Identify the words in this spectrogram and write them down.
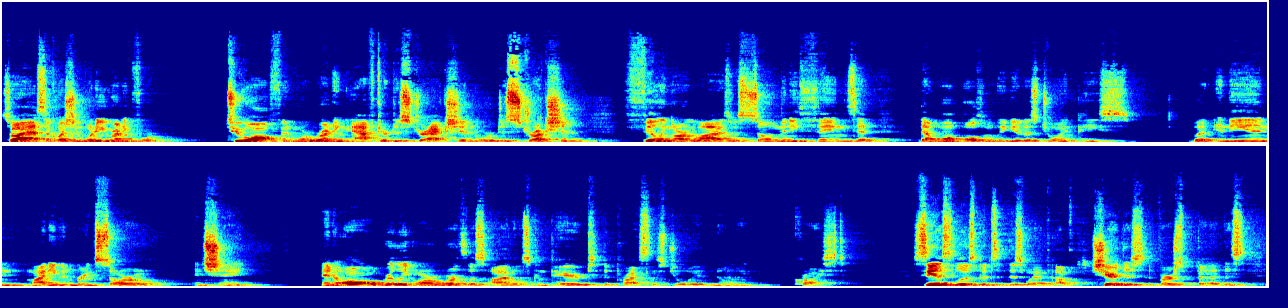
So I ask the question, what are you running for? Too often we're running after distraction or destruction filling our lives with so many things that, that won't ultimately give us joy and peace, but in the end might even bring sorrow and shame. And all really are worthless idols compared to the priceless joy of knowing Christ. C.S. Lewis puts it this way. I've, I've shared this verse, uh, this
